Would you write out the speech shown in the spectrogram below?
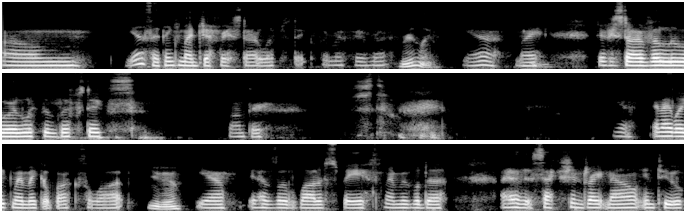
Um, I think my Jeffree Star lipsticks are my favorite. Really? Yeah, my Jeffree Star Velour liquid lipsticks sponsor. Stupid. Yeah, and I like my makeup box a lot. You do? Yeah, it has a lot of space. I'm able to. I have it sectioned right now into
